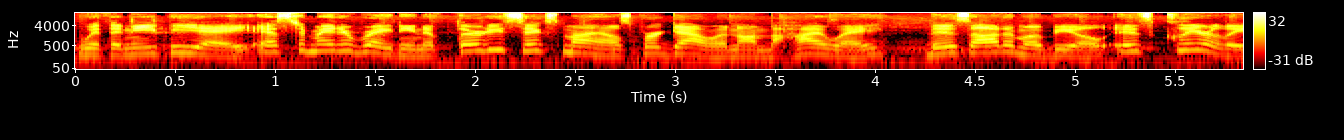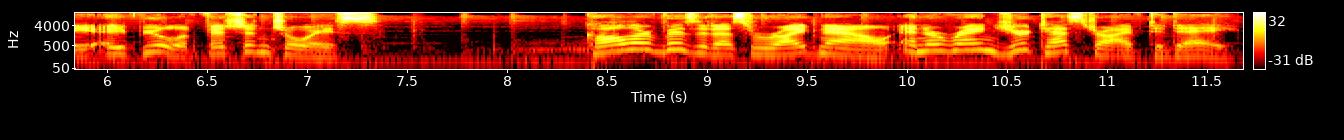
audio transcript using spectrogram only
With an EPA estimated rating of 36 miles per gallon on the highway, this automobile is clearly a fuel-efficient choice. Call or visit us right now and arrange your test drive today.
